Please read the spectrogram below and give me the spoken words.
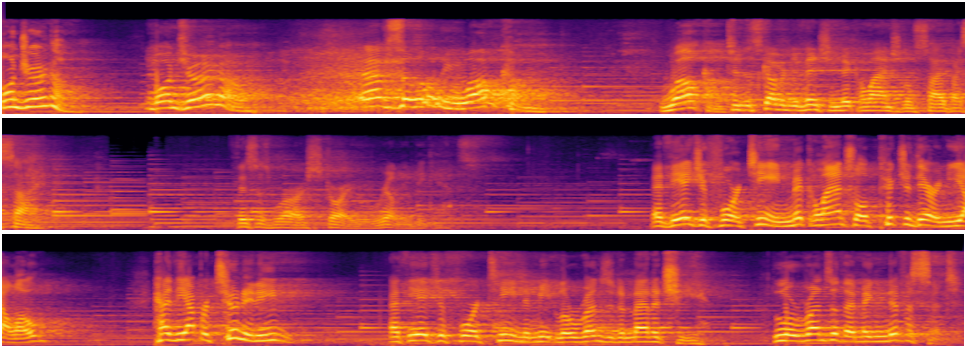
Buongiorno. Buongiorno. Absolutely welcome. Welcome to Discover Da Vinci and Michelangelo side by side. This is where our story really begins. At the age of 14, Michelangelo, pictured there in yellow, had the opportunity at the age of 14 to meet Lorenzo de' Medici, Lorenzo the Magnificent,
